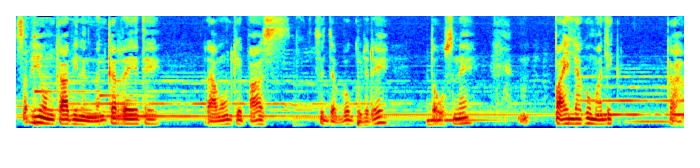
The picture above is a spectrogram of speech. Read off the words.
सभी उनका अभिनंदन कर रहे थे। रामू के पास से जब वो गुजरे तो उसने पाई लागू मालिक कहा,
